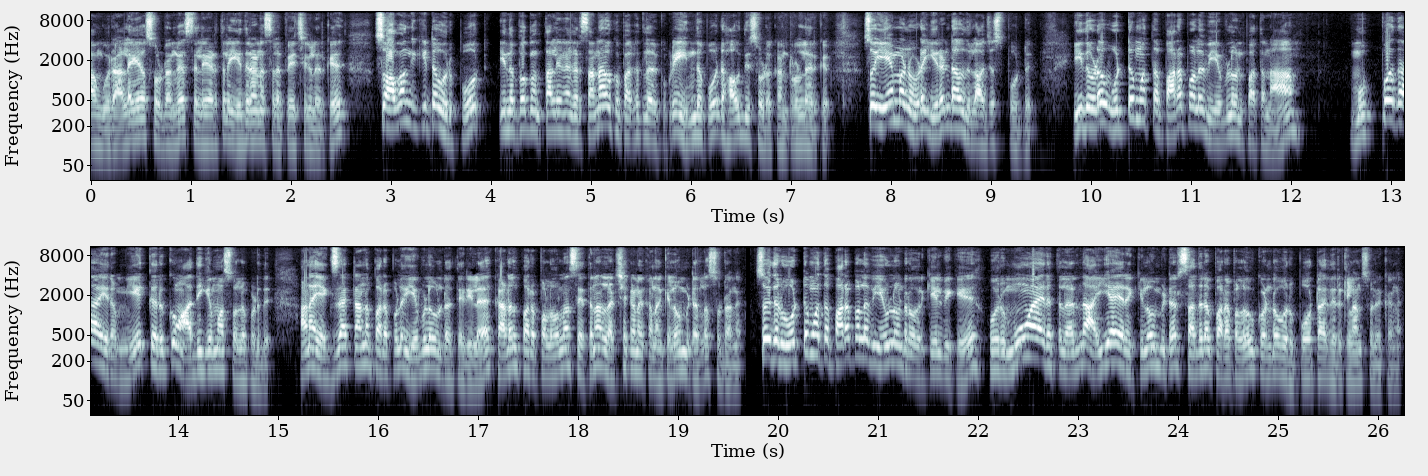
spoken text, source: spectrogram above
அவங்க ஒரு அலையா சொல்றாங்க. சில இடத்துல எதிரான சில பேச்சுகள் இருக்குது ஸோ அவங்க கிட்ட ஒரு போர்ட். இந்த பக்கம் தலைநகர் சனாவுக்கு பக்கத்தில் இருக்கக்கூடிய இந்த போர்ட் ஹவுதிஸோட கண்ட்ரோலில் இருக்கு. ஸோ ஏமனோட இரண்டாவது லார்ஜஸ்ட் போர்ட். இதோட ஒட்டுமொத்த பரப்பளவு எவ்வளோன்னு பார்த்தோன்னா முப்பதாயிரம் ஏக்கருக்கும் அதிகமாக சொல்லப்படுது. ஆனால் எக்ஸாக்டான பரப்பளவு எவ்வளோன்றது தெரியல. கடல் பரப்பளவுலாம் சேர்த்தனா லட்சக்கணக்கான கிலோமீட்டரில் சொல்றாங்க. ஸோ இதோட ஒட்டுமொத்த பரப்பளவு எவ்வளோன்ற ஒரு கேள்விக்கு ஒரு மூவாயிரத்துல இருந்து ஐயாயிரம் கிலோமீட்டர் சதுர பரப்பளவு கொண்ட ஒரு போர்ட்டாக இது இருக்கலாம்னு சொல்லியிருக்காங்க.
